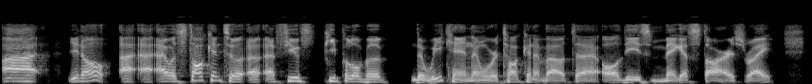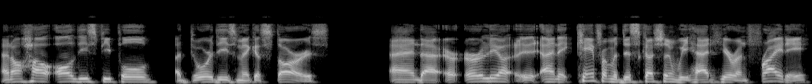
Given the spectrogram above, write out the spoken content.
Uh, you know, I, I was talking to a, a, few people over the weekend and we are talking about uh, all these mega stars, right? And how all these people adore these mega stars. And uh, earlier, and it came from a discussion we had here on Friday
